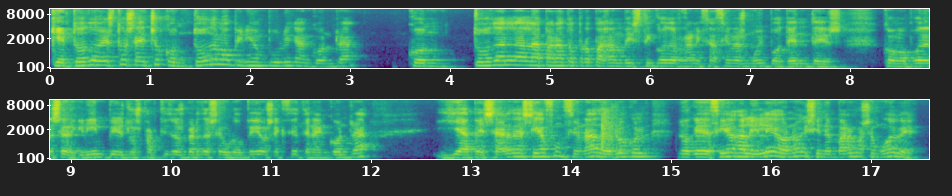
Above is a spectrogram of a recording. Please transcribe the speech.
que todo esto se ha hecho con toda la opinión pública en contra, con todo el aparato propagandístico de organizaciones muy potentes, como pueden ser Greenpeace, los partidos verdes europeos, etcétera, en contra. Y a pesar de así ha funcionado, es lo, lo que decía Galileo, ¿no? Y sin embargo se mueve.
